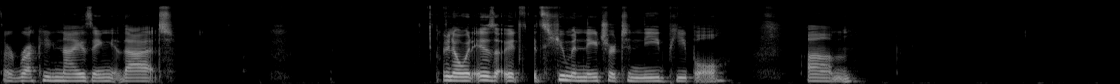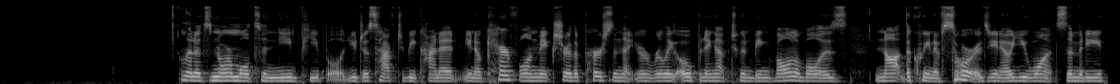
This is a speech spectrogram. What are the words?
They're recognizing that you know it is it's it's human nature to need people um that it's normal to need people. You just have to be kind of, you know, careful and make sure the person that you're really opening up to and being vulnerable is not the Queen of Swords. You know, you want somebody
